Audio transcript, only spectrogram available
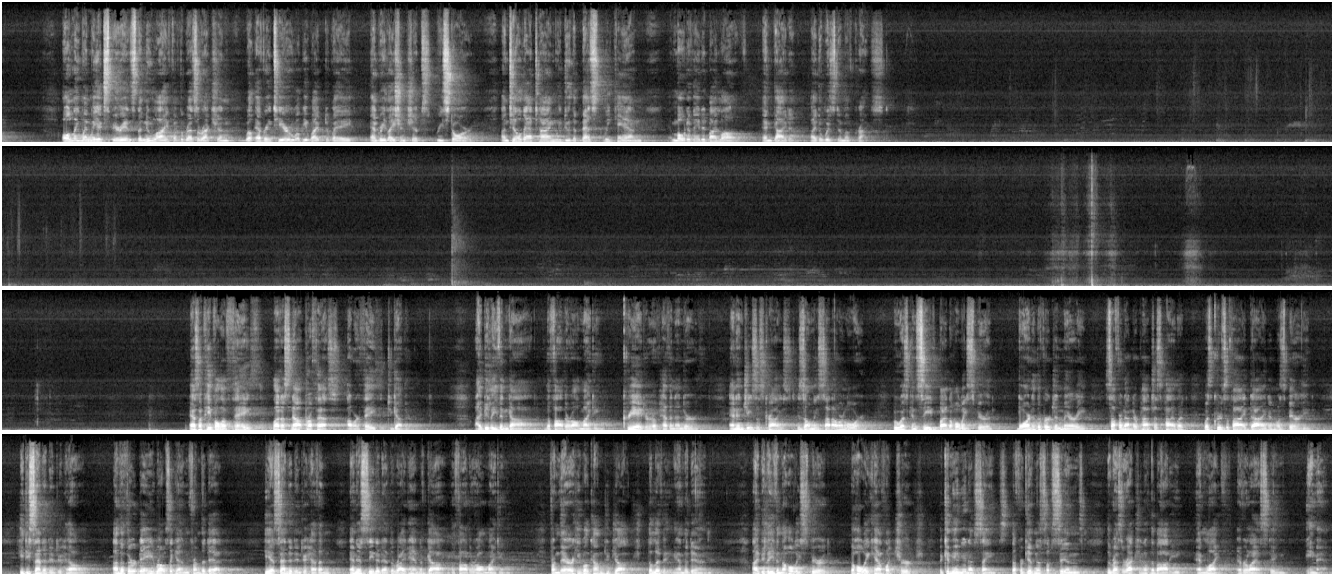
Only when we experience the new life of the resurrection will every tear will be wiped away and relationships restored. Until that time, we do the best we can, motivated by love and guided by the wisdom of Christ. As a people of faith, let us now profess our faith together. I believe in God, the Father Almighty, creator of heaven and earth, and in Jesus Christ, his only Son, our Lord, who was conceived by the Holy Spirit, born of the Virgin Mary, suffered under Pontius Pilate, was crucified, died, and was buried. He descended into hell. On the third day, he rose again from the dead. He ascended into heaven and is seated at the right hand of God, the Father Almighty. From there he will come to judge the living and the dead. I believe in the Holy Spirit, the Holy Catholic Church, the communion of saints, the forgiveness of sins, the resurrection of the body, and life everlasting. Amen.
